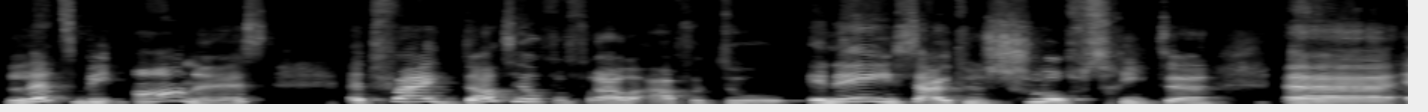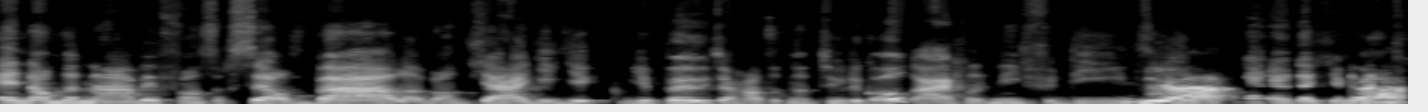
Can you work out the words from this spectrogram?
let's be honest, het feit dat heel veel vrouwen af en toe ineens uit hun slof schieten uh, en dan daarna weer van zichzelf balen, want ja, je, je, je peuter had het natuurlijk ook eigenlijk niet verdiend. Ja. Uh, dat je ja.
